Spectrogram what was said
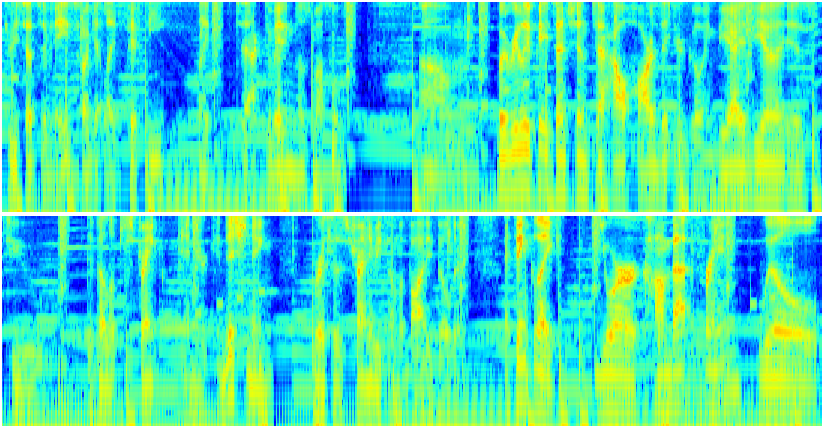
three sets of eight so I get like 50 like to activating those muscles. Um, but really pay attention to how hard that you're going. The idea is to develop strength in your conditioning versus trying to become a bodybuilder. I think like your combat frame will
